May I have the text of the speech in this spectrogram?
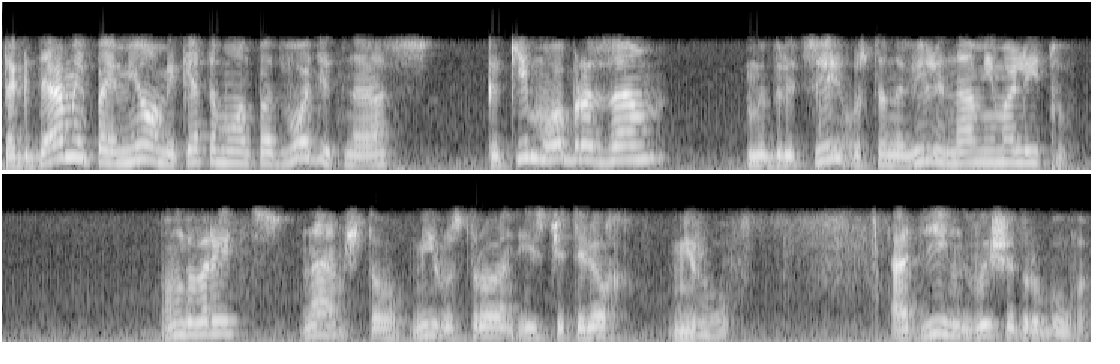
Тогда мы поймем, и к этому он подводит нас, каким образом мудрецы установили нам и молитву. Он говорит нам, что мир устроен из четырех миров. Один выше другого.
